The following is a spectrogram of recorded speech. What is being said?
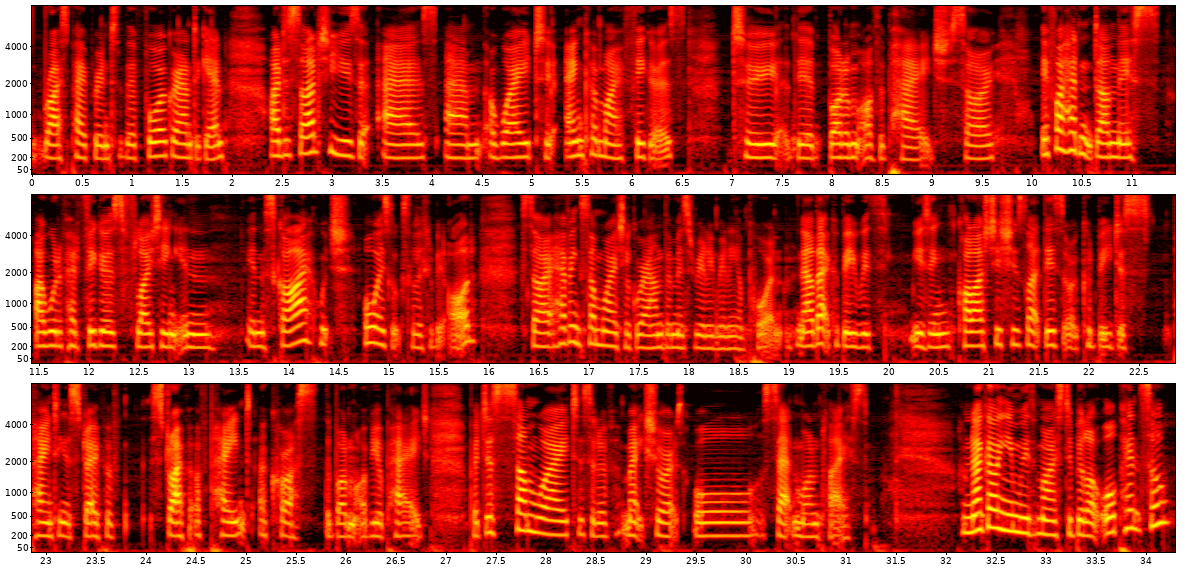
rice paper into the foreground again, I decided to use it as um, a way to anchor my figures to the bottom of the page. So if I hadn't done this, I would have had figures floating in in the sky, which always looks a little bit odd. So having some way to ground them is really, really important. Now that could be with using collage tissues like this, or it could be just painting a stripe of stripe of paint across the bottom of your page, but just some way to sort of make sure it's all sat in one place. I'm now going in with my Stabilo All pencil.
